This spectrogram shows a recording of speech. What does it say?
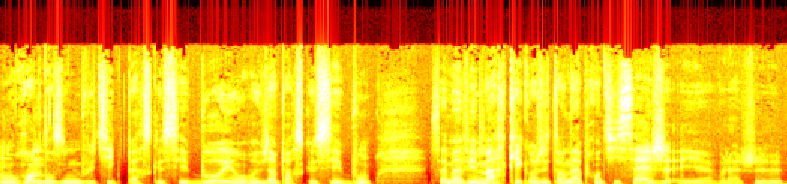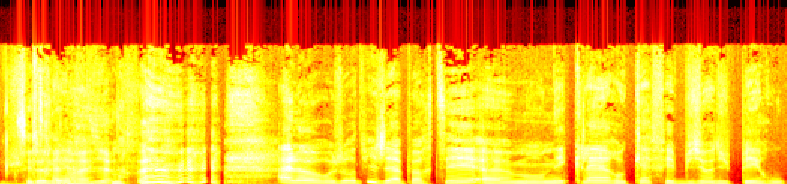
On rentre dans une boutique parce que c'est beau et on revient parce que c'est bon. Ça m'avait marqué quand j'étais en apprentissage et euh, voilà, je, c'est très vrai. Dire. Alors aujourd'hui, j'ai apporté euh, mon éclair au café bio du Pérou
